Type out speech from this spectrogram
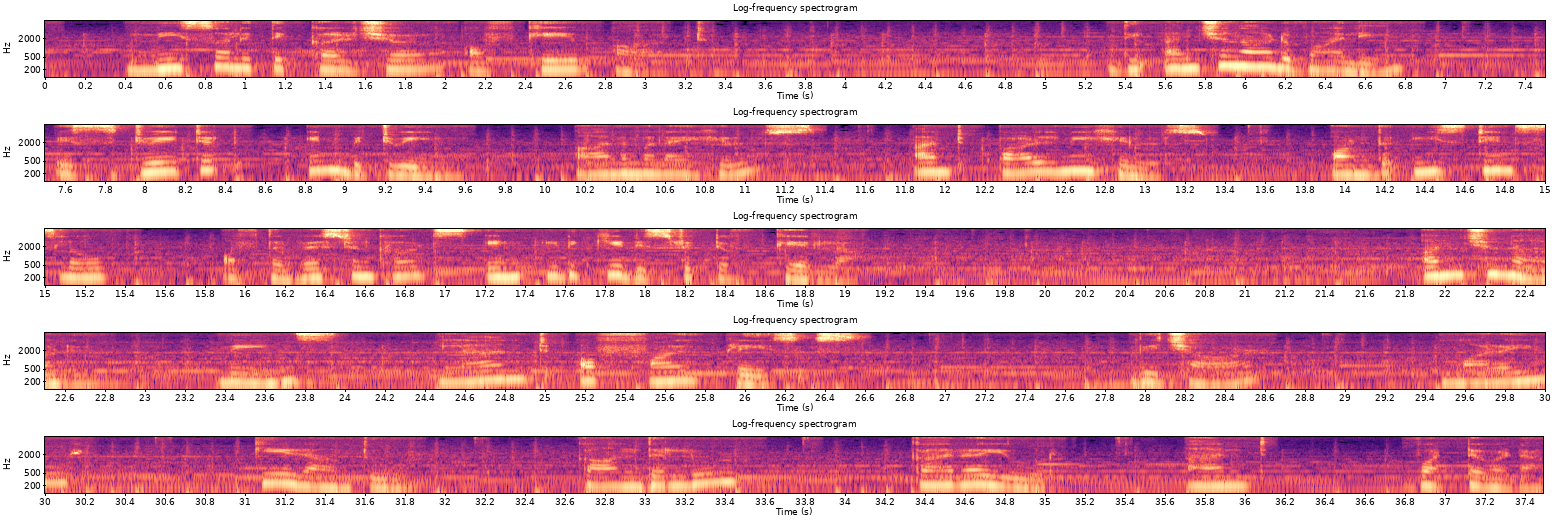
Mesolithic culture of cave art. The Anjanadu Valley is situated in between Anamalai Hills and Palni Hills on the eastern slope of the Western Ghats in Idukki district of Kerala. Anjunadu means land of five places, which are Marayur, Kirantur, Kandalur, Karayur, and Vattavada.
